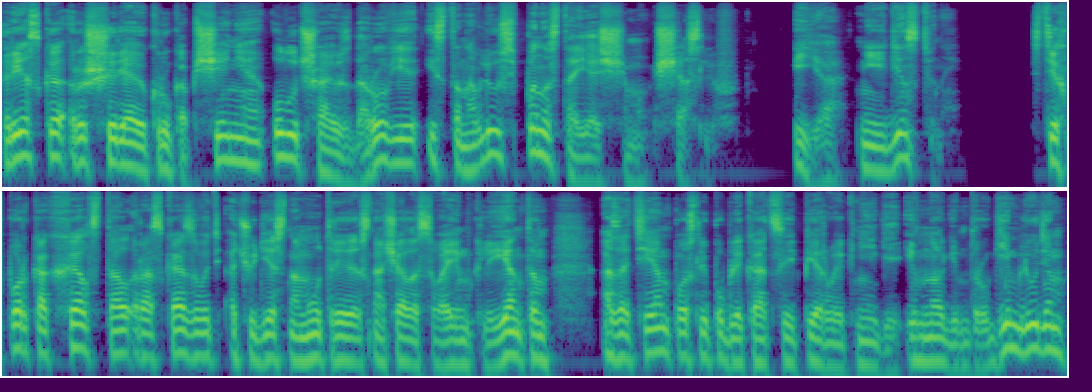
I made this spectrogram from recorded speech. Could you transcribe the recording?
резко расширяю круг общения, улучшаю здоровье и становлюсь по-настоящему счастлив. И я не единственный. С тех пор, как Хелл стал рассказывать о чудесном утре сначала своим клиентам, а затем, после публикации первой книги и многим другим людям,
